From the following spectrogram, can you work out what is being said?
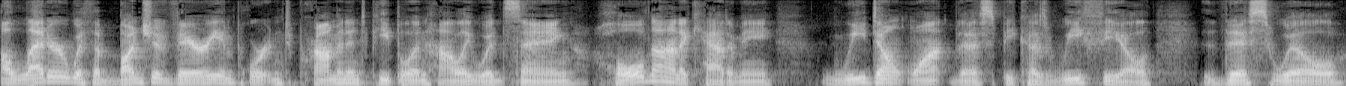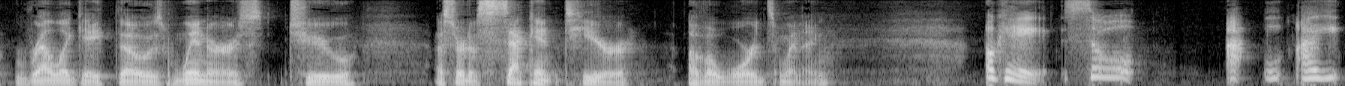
a letter with a bunch of very important, prominent people in Hollywood saying, hold on, Academy. We don't want this because we feel this will relegate those winners to a sort of second tier of awards winning. Okay, so I, I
